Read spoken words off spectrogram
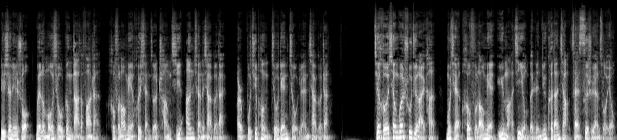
李学林说：“为了谋求更大的发展，和府捞面会选择长期安全的价格带，而不去碰九点九元价格战。结合相关数据来看，目前和府捞面与马继勇的人均客单价在四十元左右，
